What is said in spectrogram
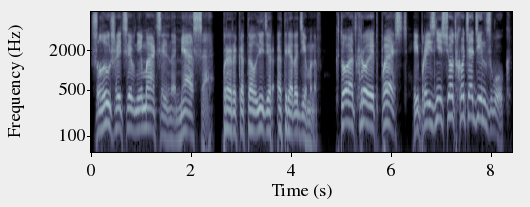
«Слушайте внимательно, мясо!» – пророкотал лидер отряда демонов. «Кто откроет пасть и произнесет хоть один звук,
